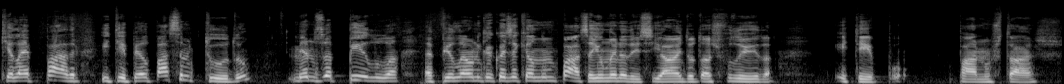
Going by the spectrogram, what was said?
que ele é padre. E tipo, ele passa-me tudo, menos a pílula. A pílula é a única coisa que ele não me passa. E um ainda disse, ah, então estás fodida. E tipo, pá, não estás.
